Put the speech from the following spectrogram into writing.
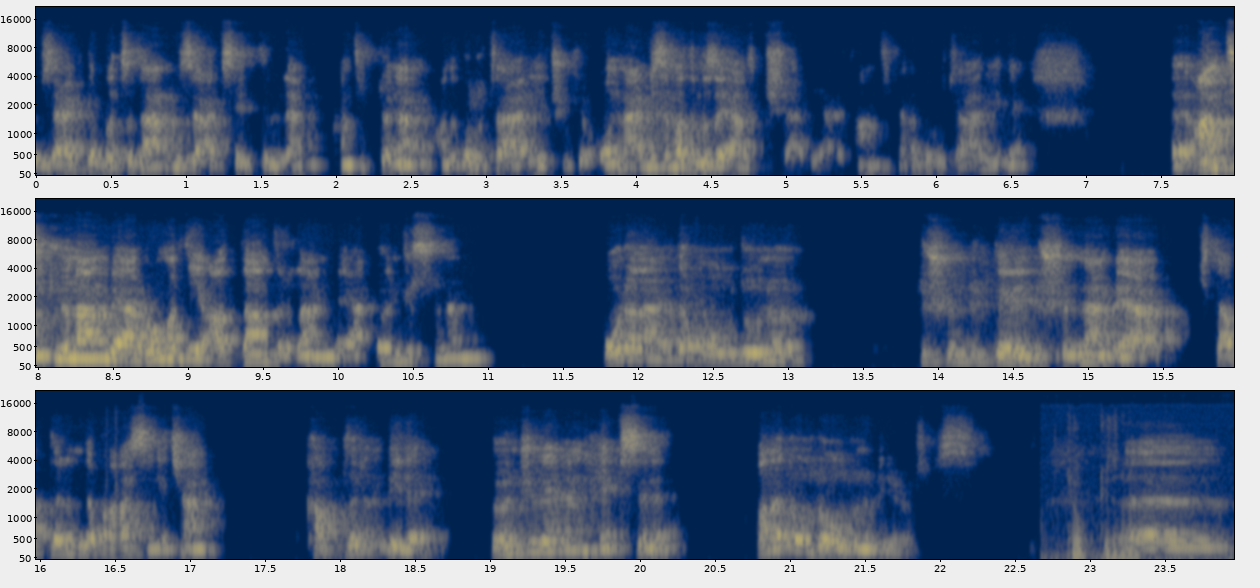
Özellikle batıdan bize aksettirilen antik dönem Anadolu tarihi çünkü onlar bizim adımıza yazmışlar bir antik Anadolu tarihini. E, Antik Yunan veya Roma diye adlandırılan veya öncüsünün oralarda olduğunu düşündükleri, düşünülen veya kitaplarında bahsi geçen kapların bile öncülerinin hepsinin Anadolu'da olduğunu biliyoruz biz. Çok güzel. Ee,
